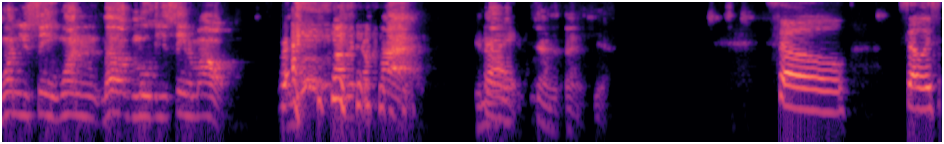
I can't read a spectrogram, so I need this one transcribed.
one you've seen one love movie, you've seen them all. Right. you know, right. kinds of things. Yeah. So, so it's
